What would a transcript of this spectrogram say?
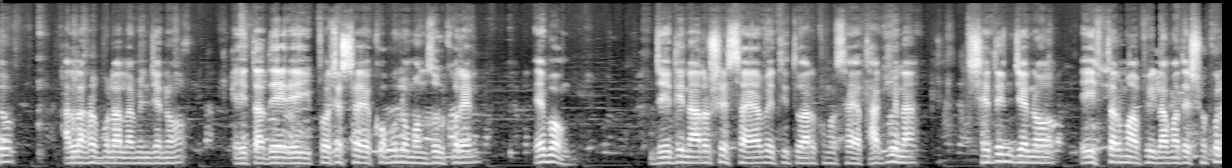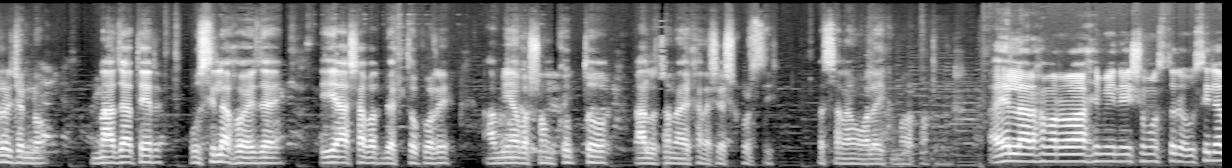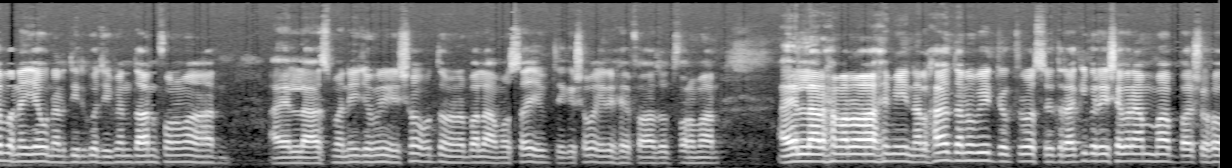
আল্লাহ রবুল আলমিন যেন এই তাদের এই প্রচেষ্টায় কবুল মঞ্জুর করেন এবং যেদিন আরসের ছায়া ব্যতীত আর কোনো ছায়া থাকবে না, সেদিন যেন এই ইফতার মাহফিল আমাদের সকলের জন্য নাজাতের উসিলা হয়ে যায়, এই আশাবাদ ব্যক্ত করে আমি আবার সংক্ষিপ্ত আলোচনা এখানে শেষ করছি। আসসালামু আলাইকুম রহমতুল্লাহ। আল্লাহ রহমান রাহিমিন, এই সমস্ত উসিলা বানাইয়া ওনার দীর্ঘ জীবন দান ফরমান। আয়াল্লাহ আসমানি জমিন সব ধরনের বালা মোসাইব থেকে সবাই হেফাজত ফরমান। আলহাজ দানবী ডক্টর সৈয়দ রাকিব আলী সাহেবের আম্মা আব্বা সহ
